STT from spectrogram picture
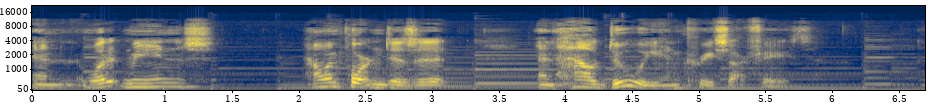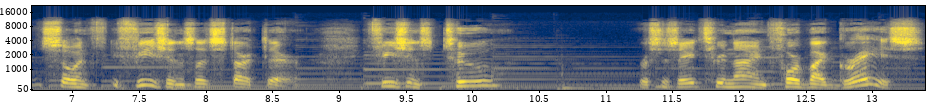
and what it means, how important is it, and how do we increase our faith. So in Ephesians, let's start there. Ephesians 2 verses 8 through 9 For by grace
